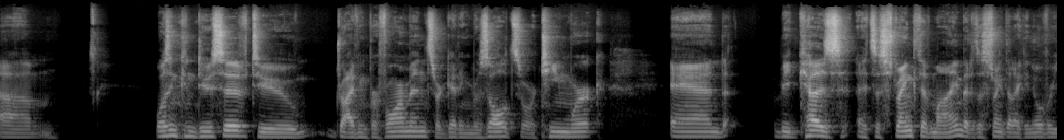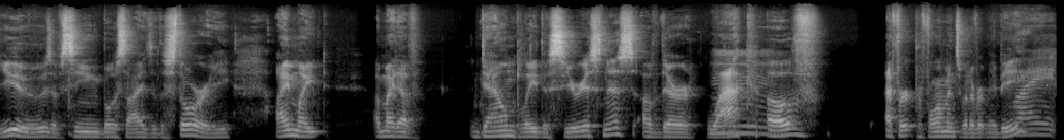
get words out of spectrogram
um, wasn't conducive to driving performance or getting results or teamwork. And because it's a strength of mine, but it's a strength that I can overuse of seeing both sides of the story, I might I might have downplayed the seriousness of their lack Mm. of effort, performance, whatever it may be right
